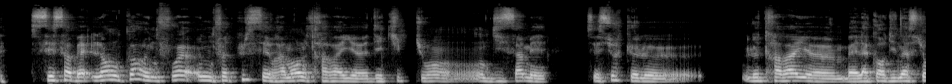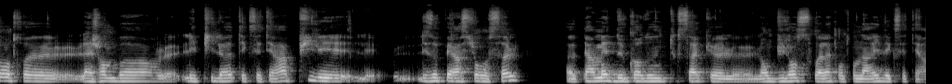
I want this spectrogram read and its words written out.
c'est ça. Ben, là encore, une fois, une fois de plus, c'est vraiment le travail euh, d'équipe. Tu vois, on, dit ça, mais c'est sûr que le, le travail, euh, ben, la coordination entre l'agent de bord, les pilotes, etc., puis les, les, les opérations au sol, euh, permettent de coordonner tout ça, que l'ambulance soit là quand on arrive, etc.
